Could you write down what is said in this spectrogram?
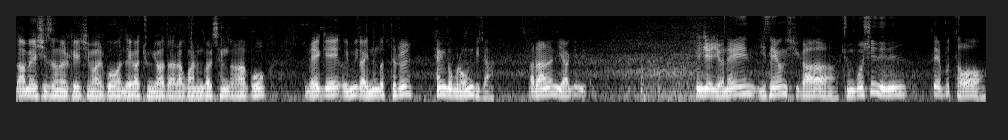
남의 시선을 개의치 말고 내가 중요하다라고 하는 걸 생각하고 내게 의미가 있는 것들을 행동으로 옮기자 라는 이야기입니다. 이제 연예인 이세영 씨가 중고신인 때부터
